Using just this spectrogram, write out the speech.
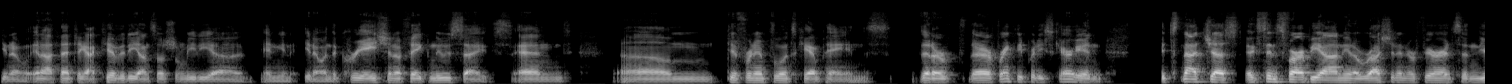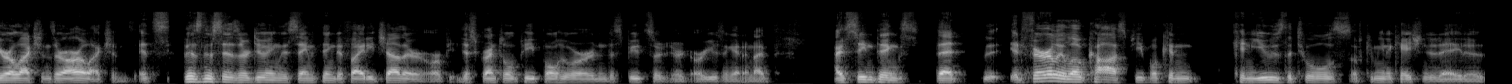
you know inauthentic activity on social media and you know in the creation of fake news sites and um, different influence campaigns that are that are frankly pretty scary and it's not just extends far beyond you know russian interference and your elections or our elections it's businesses are doing the same thing to fight each other or p- disgruntled people who are in disputes are, are, are using it. And i've i've seen things that at fairly low cost people can can use the tools of communication today to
